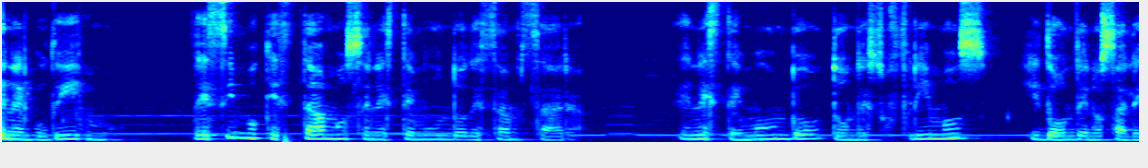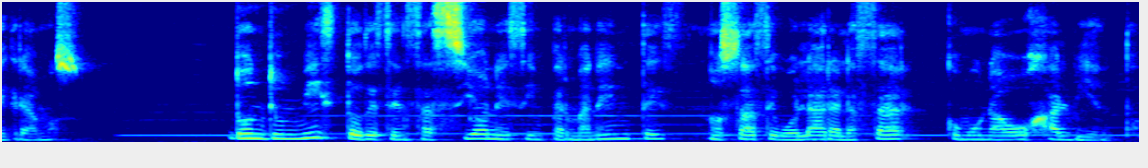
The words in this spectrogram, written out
En el budismo decimos que estamos en este mundo de samsara, en este mundo donde sufrimos y donde nos alegramos, donde un mixto de sensaciones impermanentes nos hace volar al azar como una hoja al viento.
